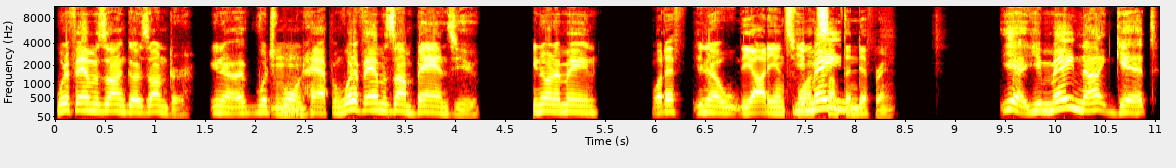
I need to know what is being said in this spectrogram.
what if Amazon goes under? You know, which Mhm. won't happen. What if Amazon bans you? You know what I mean? What if You know, the audience wants may- something different? yeah, you may not get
